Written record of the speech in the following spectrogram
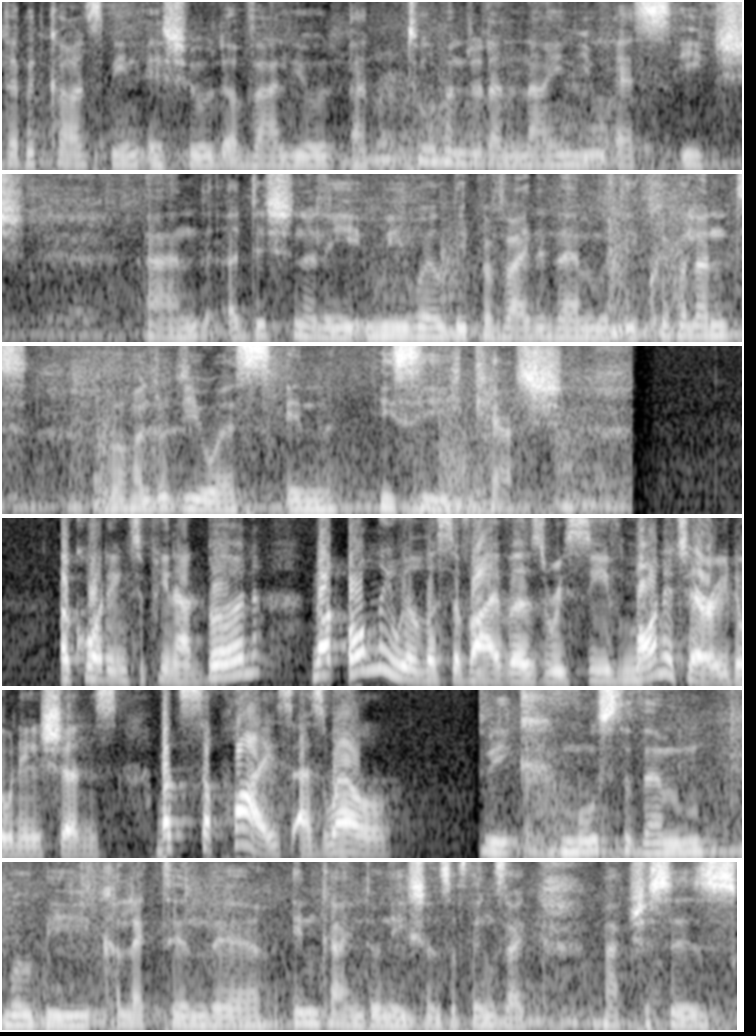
debit cards being issued are valued at 209 US each. And additionally, we will be providing them with the equivalent of 100 US in EC cash. According to Pinard-Byrne, not only will the survivors receive monetary donations, but supplies as well. This week, most of them will be collecting their in-kind donations of things like mattresses,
